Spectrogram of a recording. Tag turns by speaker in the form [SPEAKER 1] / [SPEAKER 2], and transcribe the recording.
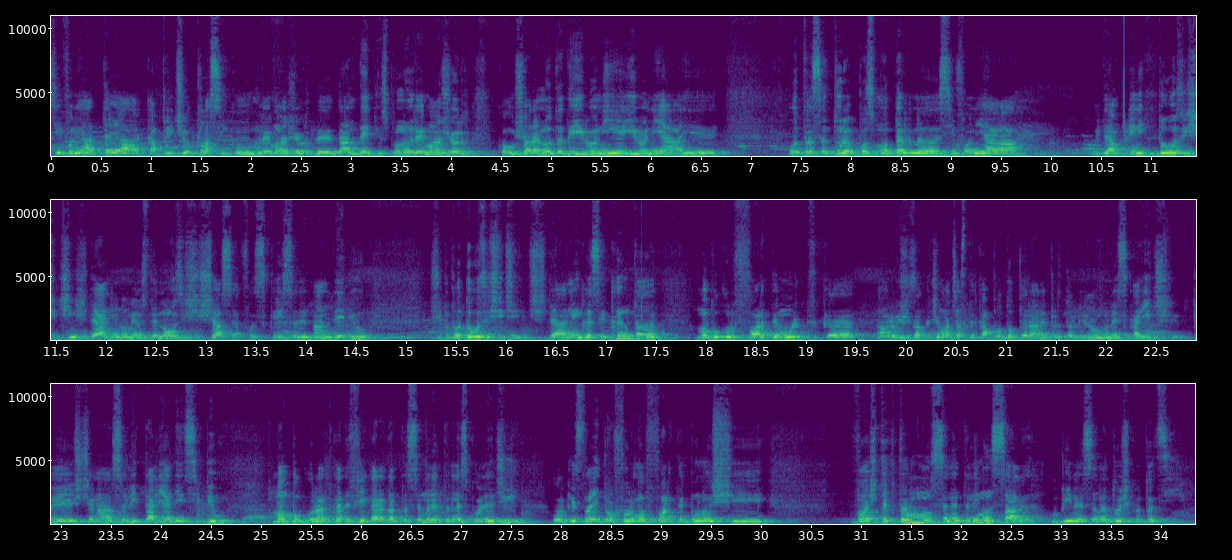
[SPEAKER 1] Sinfonia a treia, Capriccio clasic, un re major de Dan Dediu. Spun un re major cu o ușoară notă de ironie. Ironia e o trăsătură postmodernă. Sinfonia, uite, am plinit 25 de ani. În 1996 a fost scrisă de Dan Dediu și după 25 de ani încă se cântă. Mă bucur foarte mult că am reușit să aducem această capodoperă a repertoriului românesc aici, pe scena Săl Italia din Sibiu. M-am bucurat ca de fiecare dată să-mi reîntâlnesc colegii. Orchestra e într-o formă foarte bună și vă așteptăm să ne întâlnim în sală, cu bine, sănătoși cu toții.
